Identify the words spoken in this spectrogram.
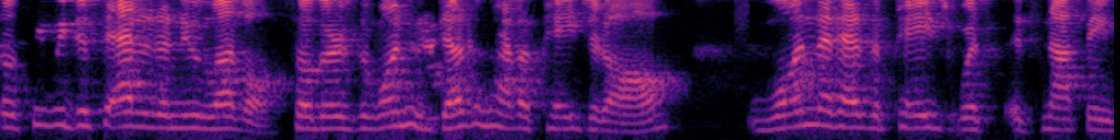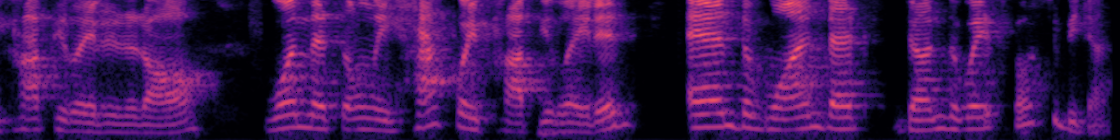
So see, we just added a new level. So there's the one who doesn't have a page at all, one that has a page with it's not being populated at all, one that's only halfway populated, and the one that's done the way it's supposed to be done.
